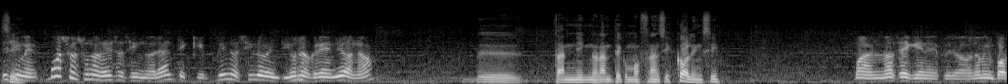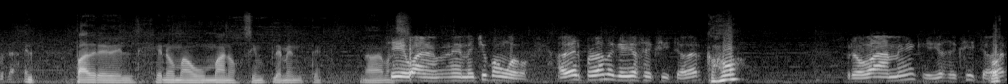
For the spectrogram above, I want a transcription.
Sí. Decime, vos sos uno de esos ignorantes que en pleno siglo XXI creen en Dios, ¿no? Eh, tan ignorante como Francis Collins, sí. Bueno, no sé quién es, pero no me importa. El padre del genoma humano, simplemente. Nada más. Sí, bueno, eh, me chupa un huevo. A ver, probame que Dios existe, a ver. ¿Cómo? Probame que Dios existe, a ¿Vos, ver.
